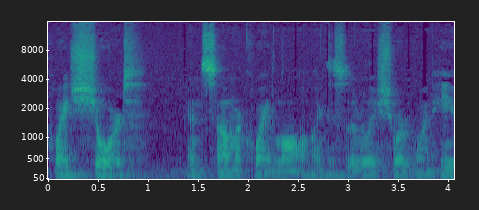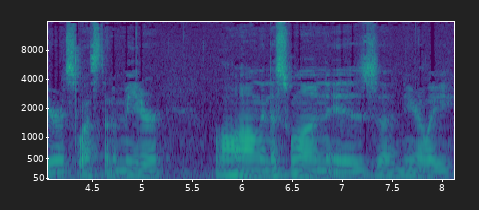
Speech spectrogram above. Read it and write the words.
quite short and some are quite long. Like this is a really short one here. It's less than a meter long, and this one is uh, nearly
